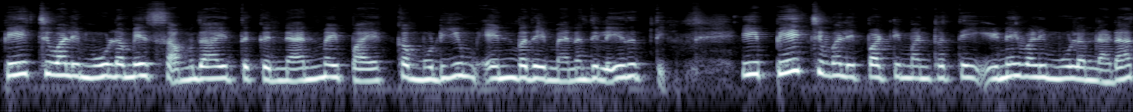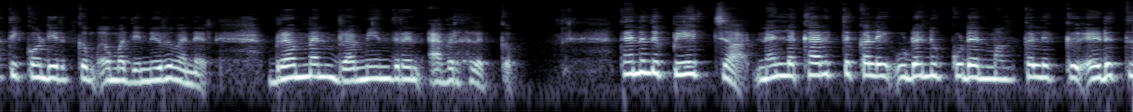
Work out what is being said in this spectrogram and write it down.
பேச்சு வழி மூலமே சமுதாயத்துக்கு நன்மை பயக்க முடியும் என்பதை மனதில் இருத்தி இப்பேச்சு வழி பட்டிமன்றத்தை இணைவழி மூலம் நடாத்தி கொண்டிருக்கும் எமது நிறுவனர் பிரம்மன் பிரமேந்திரன் அவர்களுக்கும் தனது பேச்சால் நல்ல கருத்துக்களை உடனுக்குடன் மக்களுக்கு எடுத்து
